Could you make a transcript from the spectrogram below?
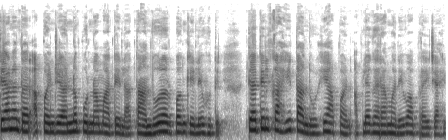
त्यानंतर आपण जे अन्नपूर्णा मातेला तांदूळ अर्पण केले होते त्यातील काही तांदूळ हे आपण आपल्या घरामध्ये वापरायचे आहे.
